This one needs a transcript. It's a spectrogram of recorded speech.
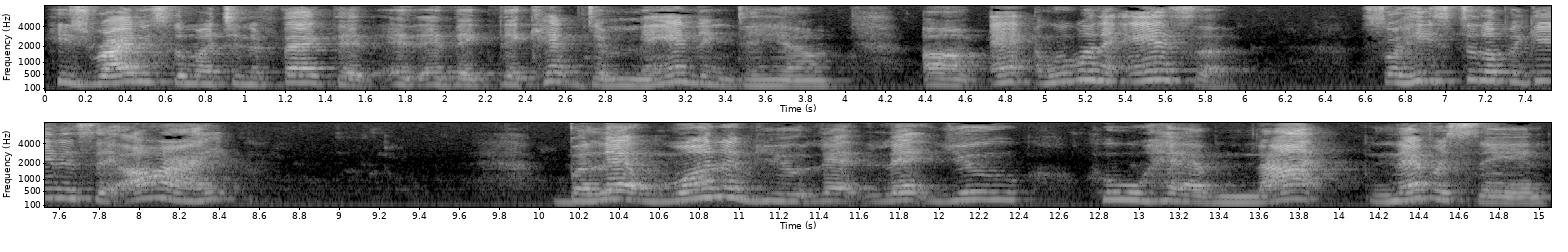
He's writing so much in the fact that they, they kept demanding to him, um, and we want to answer. So he stood up again and said, all right, but let one of you, let, let you who have not, never sinned,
